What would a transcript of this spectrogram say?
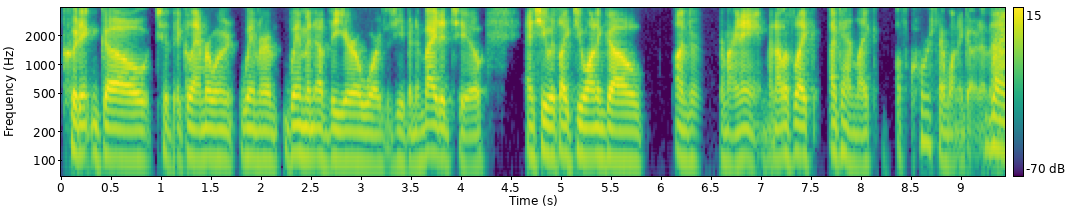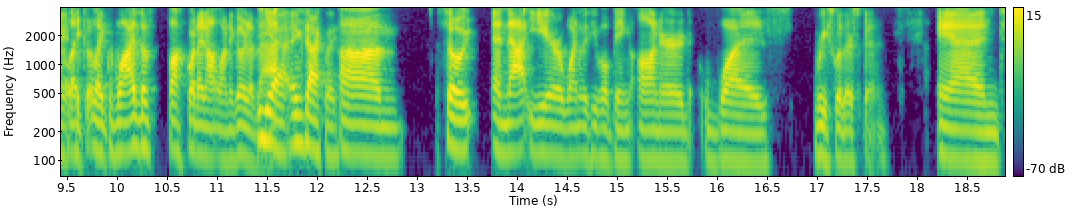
couldn't go to the Glamour Women Women of the Year awards that she'd been invited to, and she was like, "Do you want to go under my name?" And I was like, again, like, of course I want to go to that. Right. Like, like why the fuck would I not want to go to that? Yeah, exactly. Um, so and that year, one of the people being honored was Reese Witherspoon and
